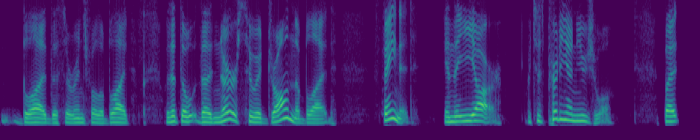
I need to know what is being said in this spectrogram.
blood, the syringe full of blood, was that the the nurse who had drawn the blood fainted in the ER, which is pretty unusual. But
